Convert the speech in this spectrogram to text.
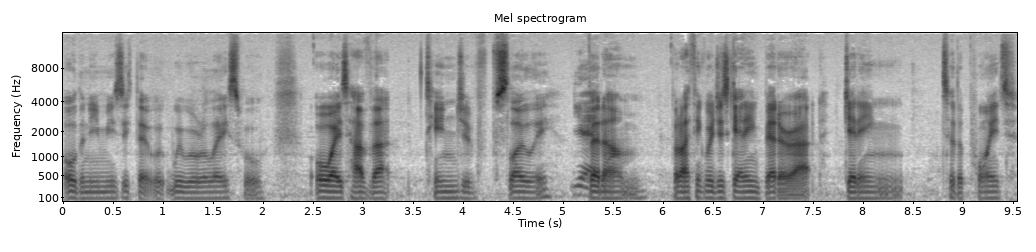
all the new music that w- we will release will always have that tinge of slowly. Yeah. But um, but I think we're just getting better at getting to the point,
